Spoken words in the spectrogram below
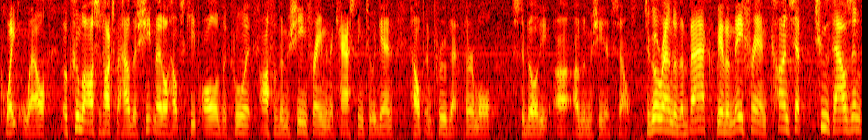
quite well. Okuma also talks about how the sheet metal helps keep all of the coolant off of the machine frame and the casting to again help improve that thermal stability uh, of the machine itself. To go around to the back, we have a Mayfran ConSep 2000.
